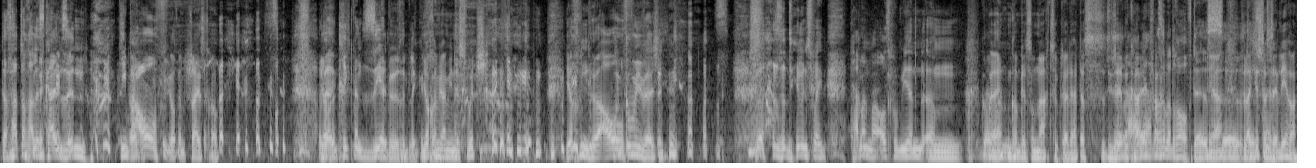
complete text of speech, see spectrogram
das hat doch alles keinen Sinn. Gib auf. Jochen, scheiß drauf. und Jochen, dann kriegt man sehr böse Blicke. Jochen, von. wir haben hier eine Switch. Jochen, hör auf. Und Gummibärchen. so, also dementsprechend kann man mal ausprobieren. Ähm, Guck mal, da hinten kommt jetzt so ein Nachzügler. Der hat das dieselbe ja, Kajakfahrt. Der hat aber drauf. Der ist, ja, äh, vielleicht ist das der Lehrer.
